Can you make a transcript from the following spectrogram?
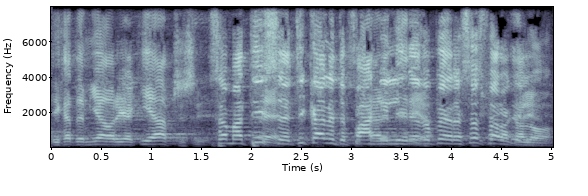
Είχατε μια οριακή αύξηση. Σταματήστε, τι κάνετε, πάνελ είναι εδώ πέρα, σας παρακαλώ.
